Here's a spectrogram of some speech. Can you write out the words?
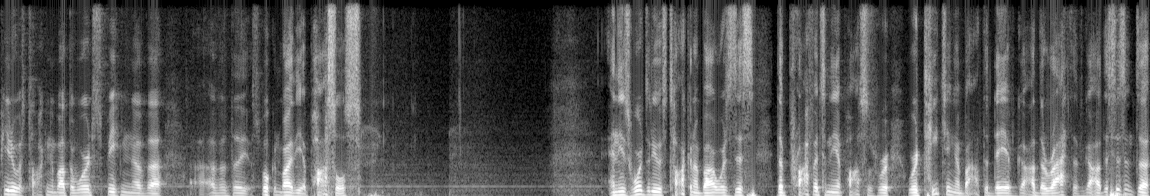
Peter was talking about the words speaking of, uh, of the spoken by the apostles. And these words that he was talking about was this the prophets and the apostles were, were teaching about the day of God, the wrath of God. This isn't a,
